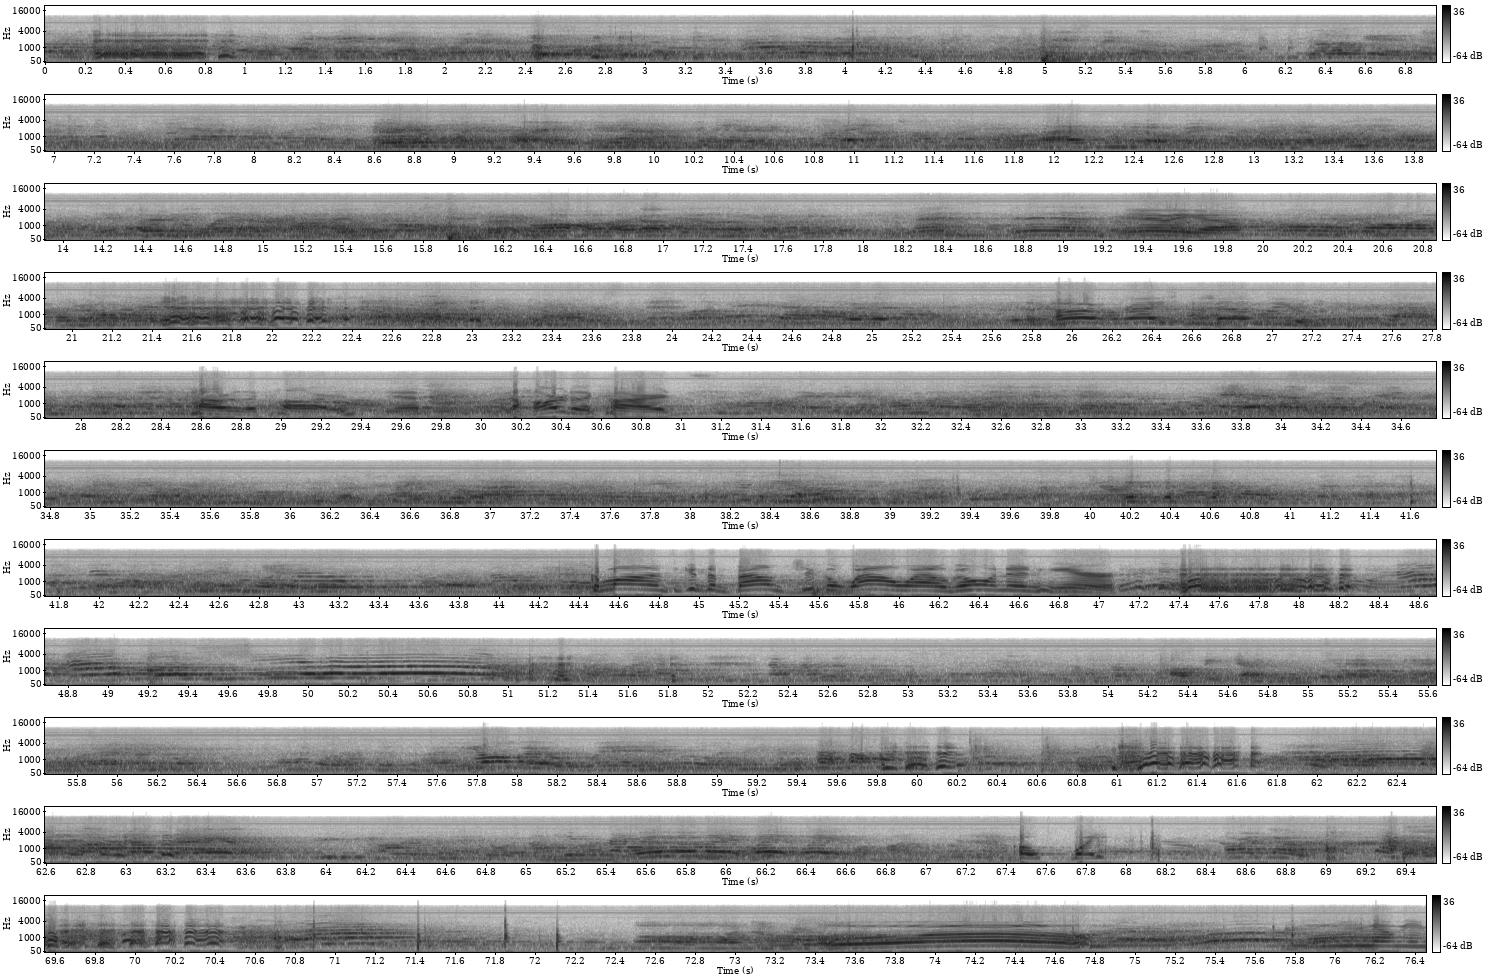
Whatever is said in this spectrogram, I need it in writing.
cards. Yep. The heart of the cards. Come on, let's get the bounce chicka wow wow going in here.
